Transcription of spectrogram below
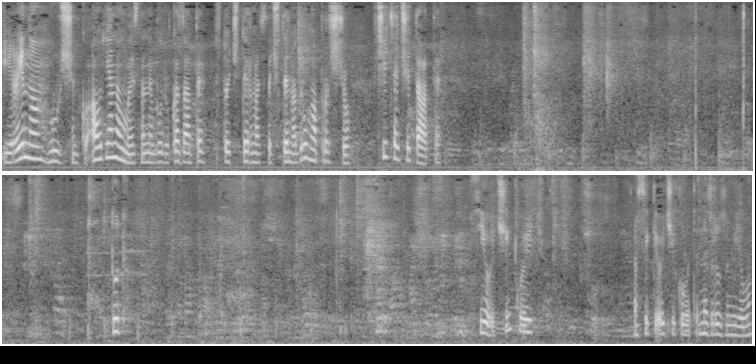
Ірина Глущенко. А от я навмисно не буду казати 114 частина друга про що? Вчіться читати. Тут всі очікують. А скільки очікувати, не зрозуміло.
